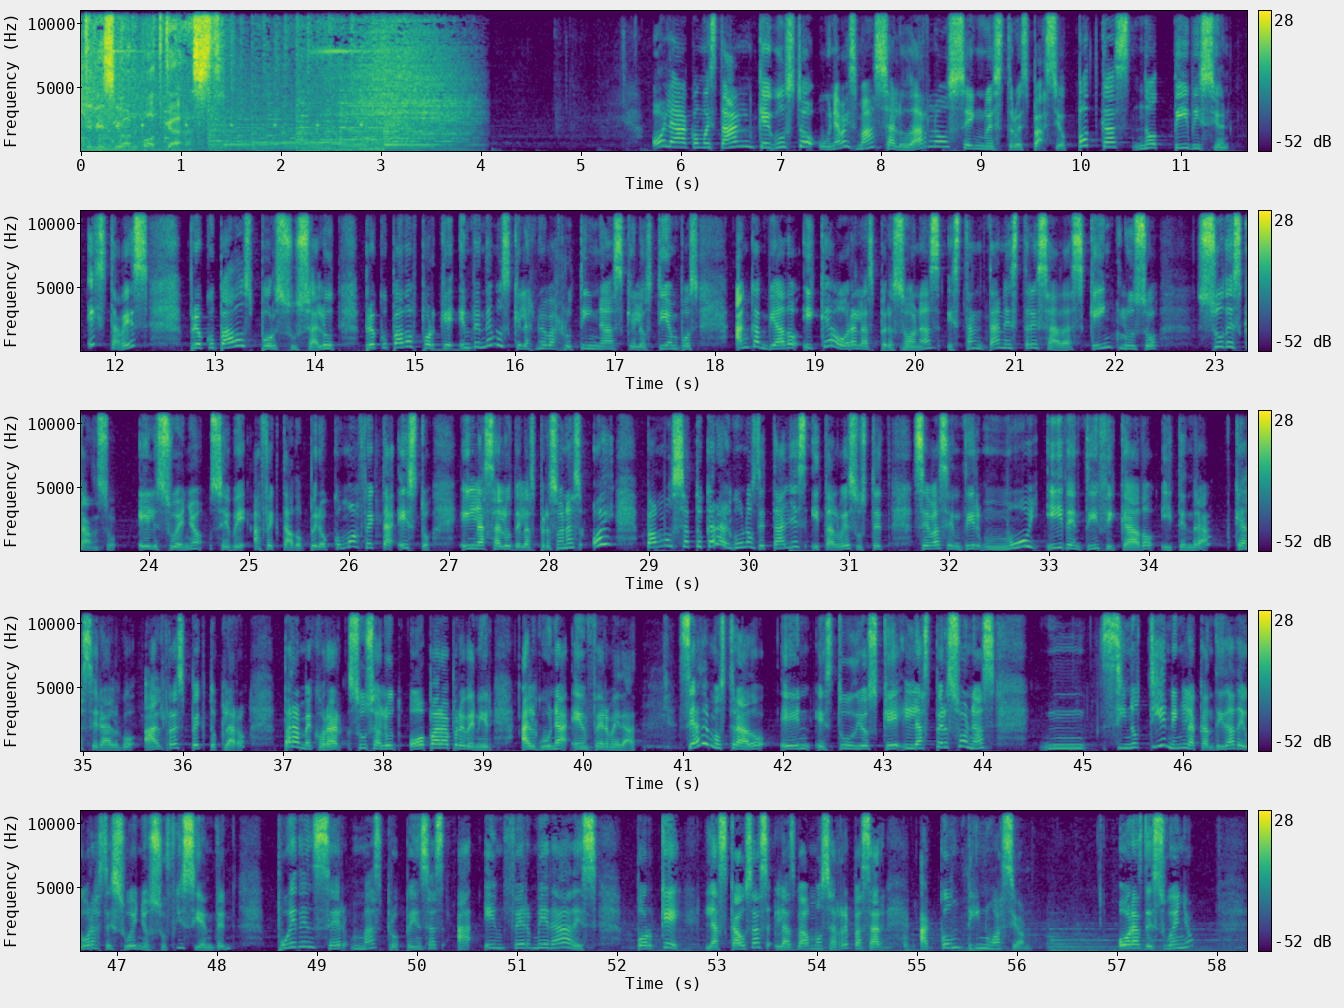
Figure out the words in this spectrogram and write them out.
Notivisión Podcast. Hola, ¿cómo están? Qué gusto una vez más saludarlos en nuestro espacio podcast Notivisión esta vez preocupados por su salud, preocupados porque entendemos que las nuevas rutinas, que los tiempos han cambiado y que ahora las personas están tan estresadas que incluso su descanso, el sueño se ve afectado. Pero ¿cómo afecta esto en la salud de las personas? Hoy vamos a tocar algunos detalles y tal vez usted se va a sentir muy identificado y tendrá que hacer algo al respecto, claro, para mejorar su salud o para prevenir alguna enfermedad. Se ha demostrado en estudios que las personas, mm, si no tienen la cantidad de horas de sueño suficiente, pueden ser más propensas a enfermedades. ¿Por qué? Las causas las vamos a repasar a continuación. Horas de sueño,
